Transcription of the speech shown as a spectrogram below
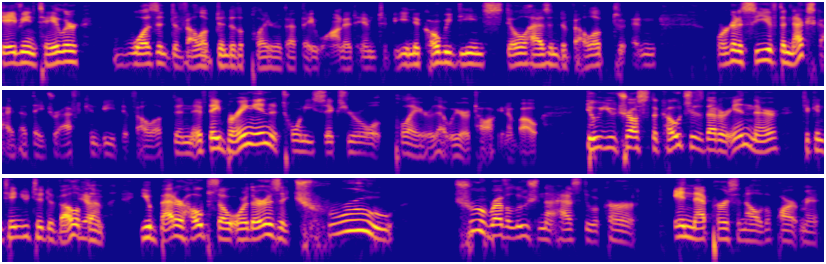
Davion Taylor wasn't developed into the player that they wanted him to be. Nakobe Dean still hasn't developed. And we're going to see if the next guy that they draft can be developed. And if they bring in a 26 year old player that we are talking about, do you trust the coaches that are in there to continue to develop Yeah. them? You better hope so, or there is a true, true revolution that has to occur in that personnel department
